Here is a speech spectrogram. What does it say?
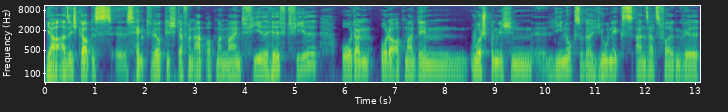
ja, also ich glaube, es, es hängt wirklich davon ab, ob man meint, viel hilft viel oder, oder ob man dem ursprünglichen äh, Linux oder Unix-Ansatz folgen will,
